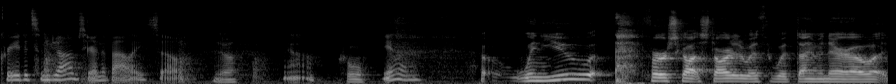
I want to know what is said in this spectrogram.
created some jobs here in the valley. So yeah, yeah, cool. Yeah. Uh, when you first got started with with Diamond Arrow, uh,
